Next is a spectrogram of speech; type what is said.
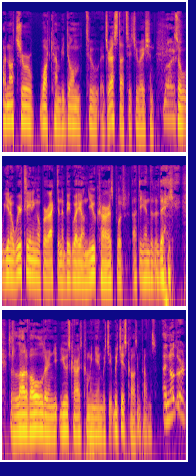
I'm not sure what can be done to address that situation. Right. So, you know, we're cleaning up our act in a big way on new cars, but at the end of the day, there's a lot of older and used cars coming in, which which is causing problems. Another,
